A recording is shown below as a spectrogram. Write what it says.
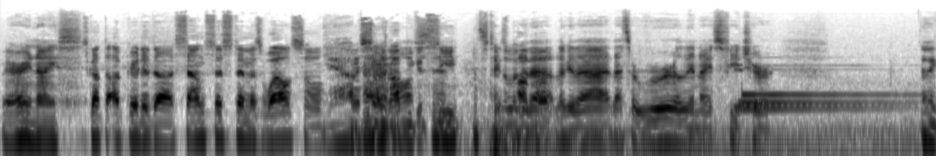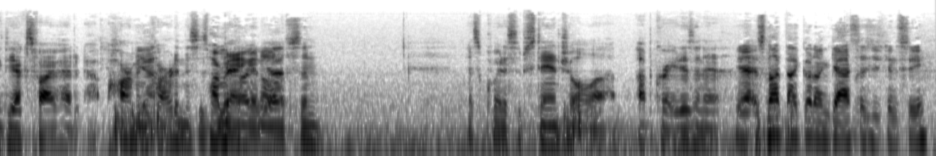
Very nice. It's got the upgraded uh, sound system as well. So Yeah, when I started up, you could see. Let's take a look at that. up. Look at that. That's a really nice feature. I think the X5 had Harman Yeah. Kardon. This is Harman Bang Kardon, yeah. Olufsen. That's quite a substantial uh, upgrade, isn't it? Yeah, it's not that good on gas as you can see.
